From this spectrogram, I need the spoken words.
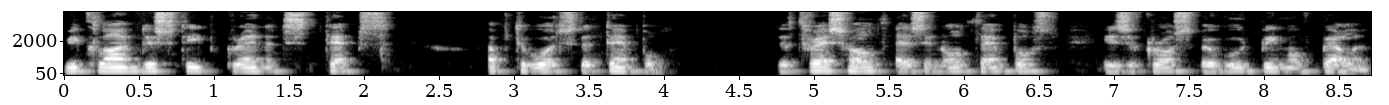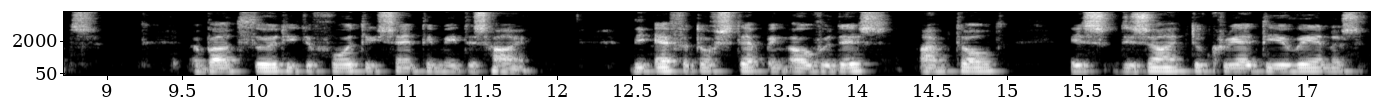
We climbed the steep granite steps up towards the temple. The threshold, as in all temples, is across a wood beam of balance, about 30 to 40 centimeters high. The effort of stepping over this, I'm told, is designed to create the awareness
